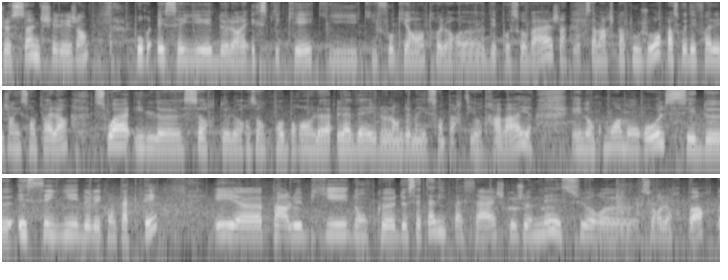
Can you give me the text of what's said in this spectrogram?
Je sonne chez les gens pour essayer de leur expliquer qu'il faut qu'ils rentrent leur euh, dépôt sauvage. Ça ne marche pas toujours parce que des fois les gens ne sont pas là. Soit ils euh, sortent leurs encombrants la veille, le lendemain ils sont partis au travail. Et donc moi mon rôle c'est d'essayer de les contacter et euh, par le biais donc, de cet avis de passage que je mets sur, euh, sur leur porte.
